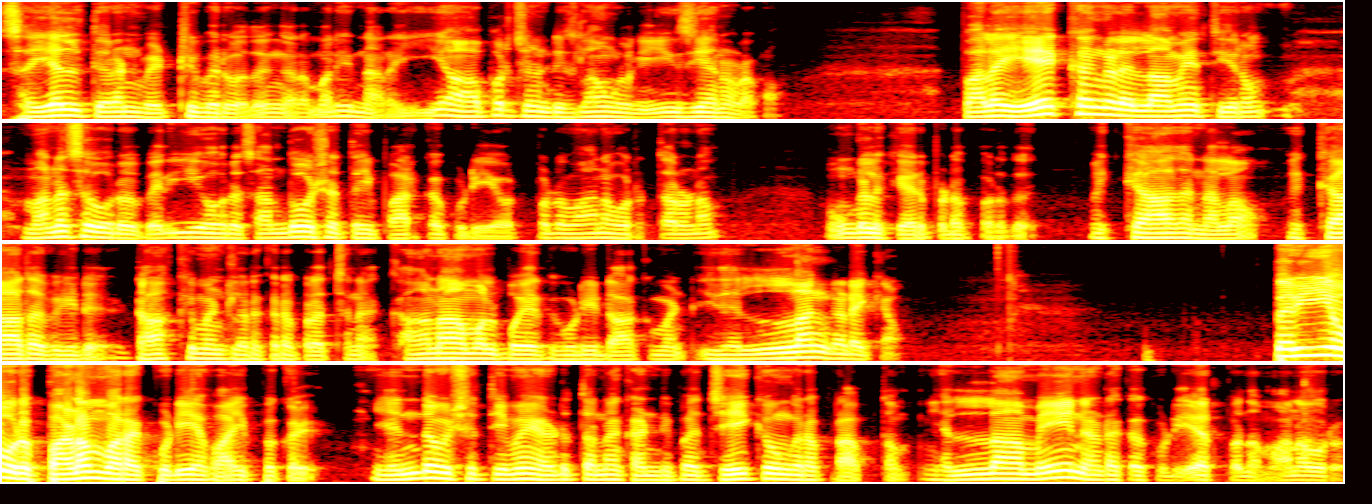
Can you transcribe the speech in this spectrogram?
செயல்திறன் வெற்றி பெறுவதுங்கிற மாதிரி நிறைய ஆப்பர்ச்சுனிட்டீஸ்லாம் உங்களுக்கு ஈஸியாக நடக்கும். பல ஏக்கங்கள் எல்லாமே தீரும். மனசு ஒரு பெரிய ஒரு சந்தோஷத்தை பார்க்கக்கூடிய உட்படமான ஒரு தருணம் உங்களுக்கு ஏற்பட போகிறது விற்காத நிலம், விற்காத வீடு, டாக்குமெண்ட்டில் இருக்கிற பிரச்சனை, காணாமல் போயிருக்கக்கூடிய டாக்குமெண்ட் இதெல்லாம் கிடைக்கும். பெரிய ஒரு பணம் வரக்கூடிய வாய்ப்புகள். எந்த விஷயத்தையுமே எடுத்தோன்னா கண்டிப்பாக ஜெயிக்குங்கிற பிராப்தம். எல்லாமே நடக்கக்கூடிய அற்புதமான ஒரு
